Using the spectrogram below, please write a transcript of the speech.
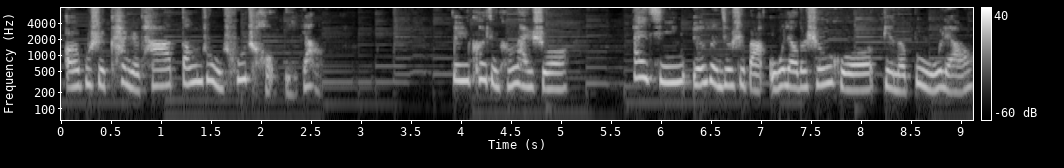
而不是看着她当众出丑一样。对于柯景腾来说。爱情原本就是把无聊的生活变得不无聊。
